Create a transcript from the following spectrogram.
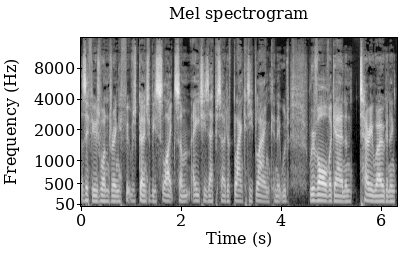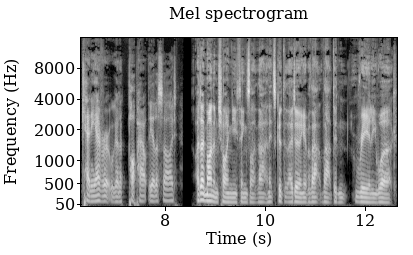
as if he was wondering if it was going to be like some 80s episode of Blankety Blank and it would revolve again and Terry Wogan and Kenny Everett were going to pop out the other side. I don't mind them trying new things like that, and it's good that they're doing it, but that, that didn't really work.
